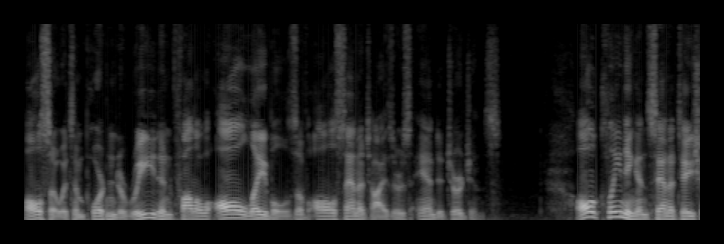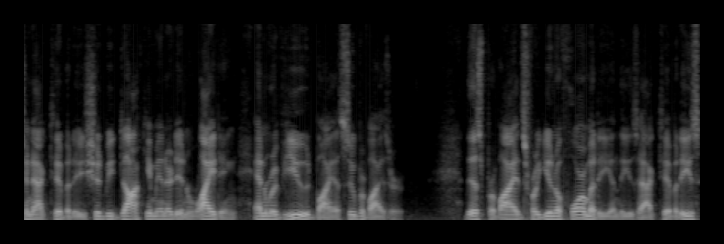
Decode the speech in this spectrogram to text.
Also, it's important to read and follow all labels of all sanitizers and detergents. All cleaning and sanitation activities should be documented in writing and reviewed by a supervisor. This provides for uniformity in these activities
